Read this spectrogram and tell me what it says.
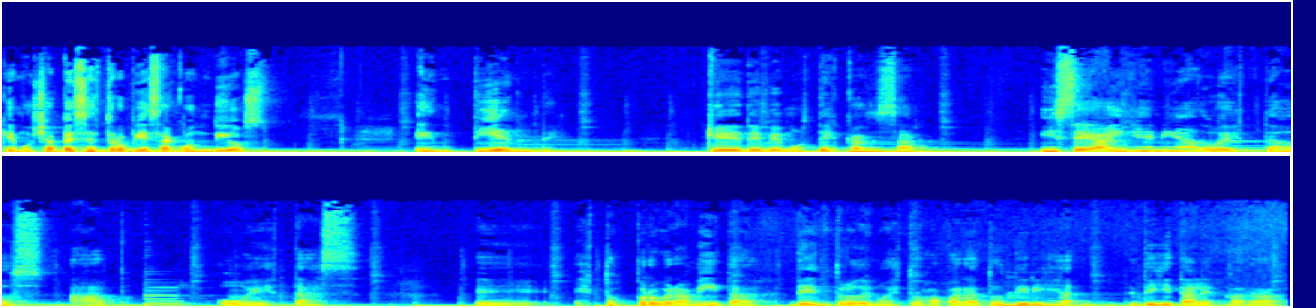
que muchas veces tropieza con Dios, entiende que debemos descansar y se ha ingeniado estos apps o estas, eh, estos programitas dentro de nuestros aparatos digitales para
